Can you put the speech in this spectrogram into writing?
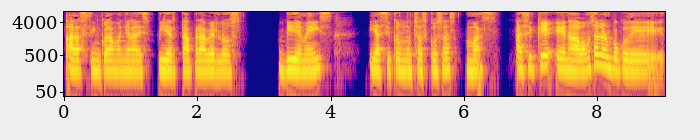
a las 5 de la mañana despierta para ver los VMAs y así con muchas cosas más. Así que eh, nada, vamos a hablar un poco de,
